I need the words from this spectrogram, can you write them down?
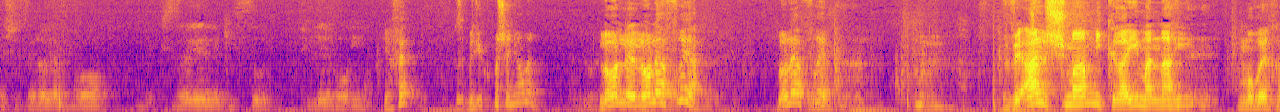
זה שזה לא יבוא, שזה יהיה לכיסוי, שיהיה רואים. יפה, זה בדיוק מה שאני אומר. לא, לא להפריע. לא להפריע. ועל שמם נקראים הנהי מוריך.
